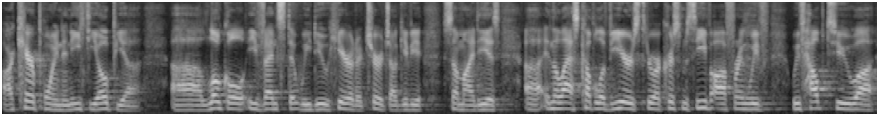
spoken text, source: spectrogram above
our care point in Ethiopia, uh, local events that we do here at our church. I'll give you some ideas. Uh, in the last couple of years, through our Christmas Eve offering, we've, we've helped to. Uh,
